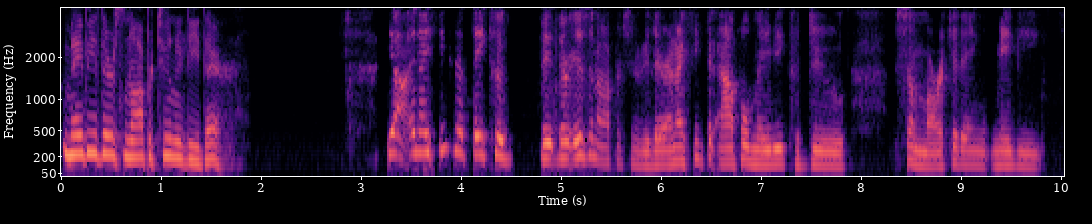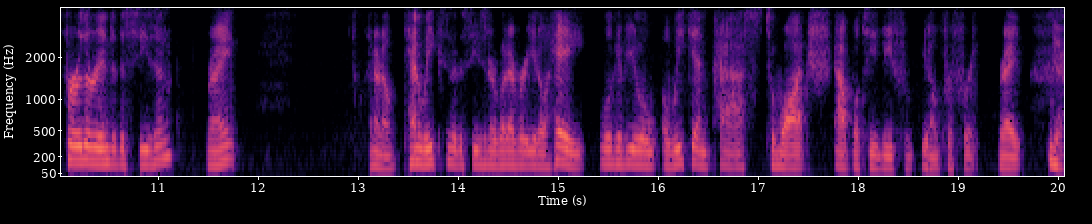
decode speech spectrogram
Maybe there's an opportunity there. yeah and i think that they could they, there is an opportunity there, and I think that Apple maybe could do some marketing maybe further into the season, right? I don't know, 10 weeks into the season or whatever, you know, hey, we'll give you a, a, weekend pass to watch Apple TV for, you know, for free, right? Yeah.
